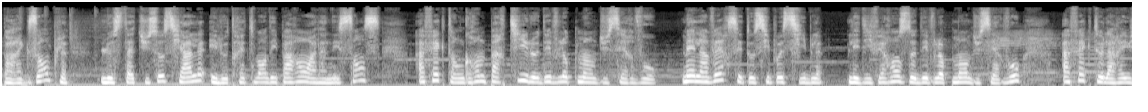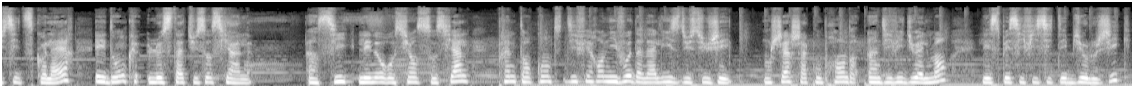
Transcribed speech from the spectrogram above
Par exemple, le statut social et le traitement des parents à la naissance affectent en grande partie le développement du cerveau. Mais l'inverse est aussi possible. Les différences de développement du cerveau affectent la réussite scolaire et donc le statut social. Ainsi, les neurosciences sociales prennent en compte différents niveaux d'analyse du sujet. On cherche à comprendre individuellement les spécificités biologiques,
